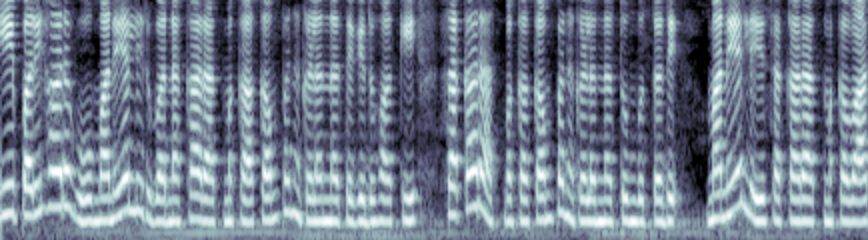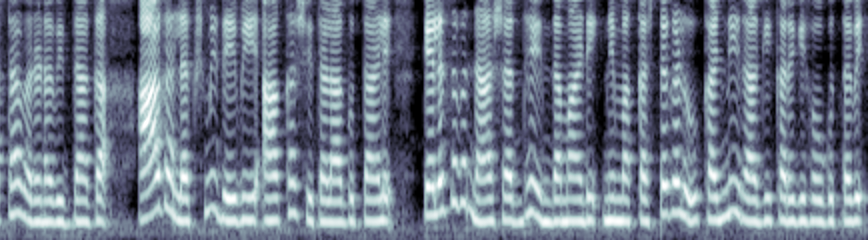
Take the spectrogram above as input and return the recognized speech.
ಈ ಪರಿಹಾರವು ಮನೆಯಲ್ಲಿರುವ ನಕಾರಾತ್ಮಕ ಕಂಪನಗಳನ್ನು ತೆಗೆದುಹಾಕಿ ಸಕಾರಾತ್ಮಕ ಕಂಪನಗಳನ್ನು ತುಂಬುತ್ತದೆ. ಮನೆಯಲ್ಲಿ ಸಕಾರಾತ್ಮಕ ವಾತಾವರಣವಿದ್ದಾಗ ಆಗ ಲಕ್ಷ್ಮೀದೇವಿ ಆಕರ್ಷಿತಳಾಗುತ್ತಾಳೆ. ಕೆಲಸವನ್ನ ಶ್ರದ್ಧೆಯಿಂದ ಮಾಡಿ ನಿಮ್ಮ ಕಷ್ಟಗಳು ಕಣ್ಣೀರಾಗಿ ಕರಗಿ ಹೋಗುತ್ತವೆ.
